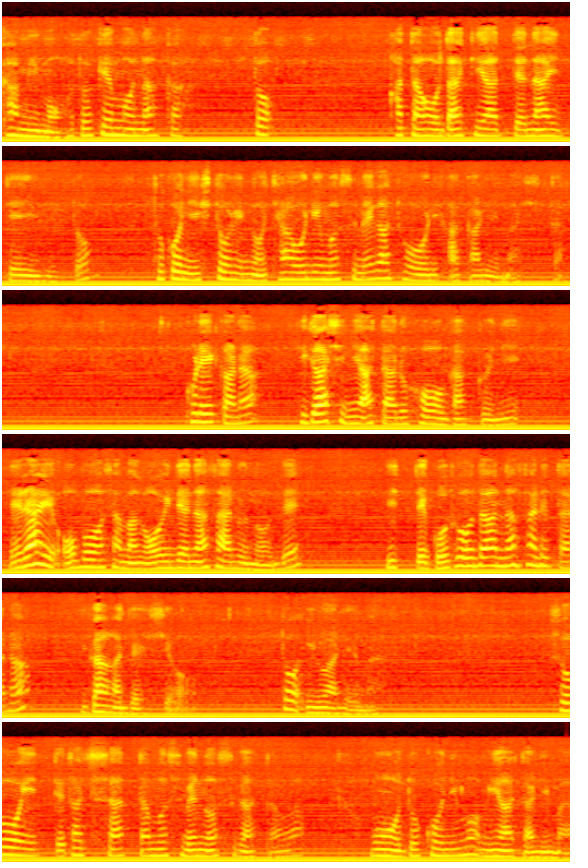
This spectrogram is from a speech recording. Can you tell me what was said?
神も仏もなかと肩を抱き合って泣いているとそこに一人の茶売り娘が通りかかりました。これから東にあたる方角に偉いお坊様がおいでなさるので行ってご相談なされたらいかがでしょう。と言われます。そう言って立ち去った娘の姿はもうどこにも見当たりま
